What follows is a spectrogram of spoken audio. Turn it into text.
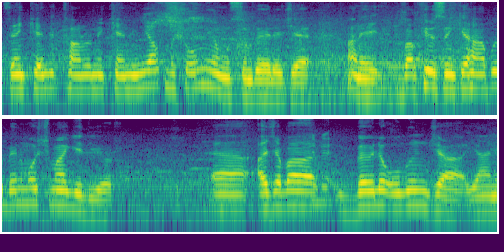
sen kendi tanrını kendin yapmış olmuyor musun böylece? Hani bakıyorsun ki ha bu benim hoşuma gidiyor. Ee, acaba Şimdi- böyle olunca yani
